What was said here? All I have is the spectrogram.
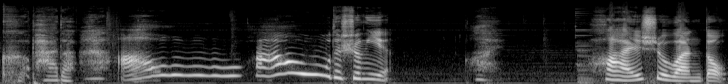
可怕的“嗷呜嗷呜”的声音，唉，还是豌豆。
